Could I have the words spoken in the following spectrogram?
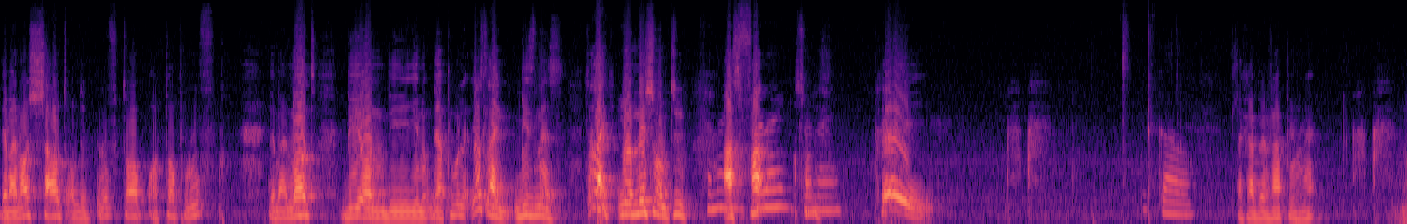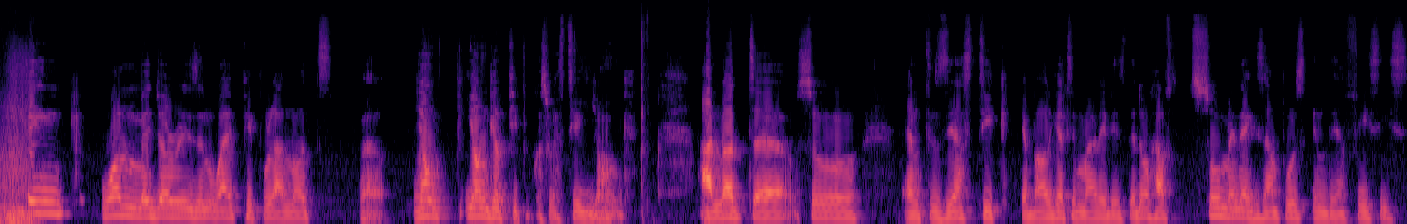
They might not shout on the rooftop or top roof. They might not be on the you know. There are people like- just like business, just like your nation too. Can I? as far can I? Hey, go? it's like I've been rapping, right? I think one major reason why people are not, well, young, younger people, because we're still young, are not uh, so enthusiastic about getting married is they don't have so many examples in their faces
